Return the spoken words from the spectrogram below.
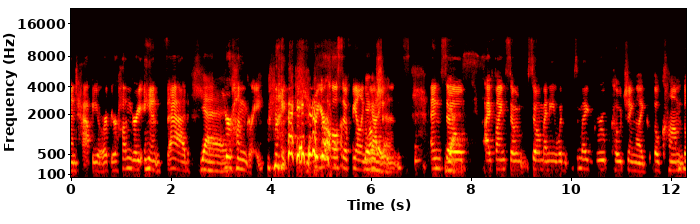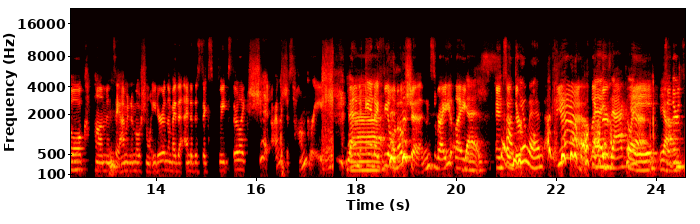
and happy, or if you're hungry and sad, yeah, you're hungry. like, but you're also feeling you emotions. And so yes I find so so many with my group coaching, like they'll come, mm-hmm. they'll all come and say I'm an emotional eater, and then by the end of the six weeks, they're like, "Shit, I was just hungry," yeah. and and I feel emotions, right? Like, yes, and Shit, so I'm human. Yeah, like exactly. Yeah. yeah. So there's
